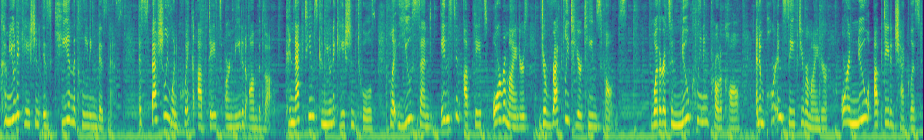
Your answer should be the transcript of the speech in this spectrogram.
Communication is key in the cleaning business, especially when quick updates are needed on the go. Connecteam's communication tools let you send instant updates or reminders directly to your team's phones. Whether it's a new cleaning protocol, an important safety reminder, or a new updated checklist,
